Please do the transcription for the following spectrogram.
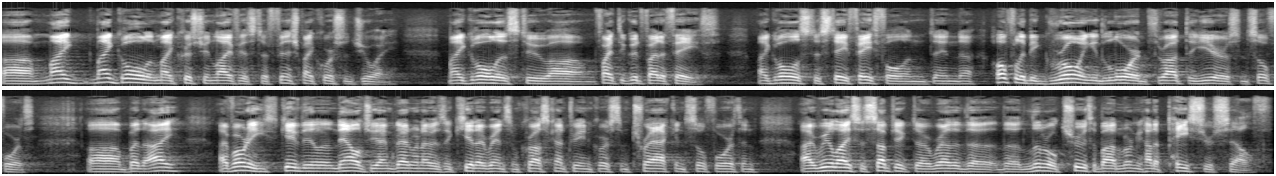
Uh, my, my goal in my Christian life is to finish my course of joy. My goal is to um, fight the good fight of faith. My goal is to stay faithful and, and uh, hopefully be growing in the Lord throughout the years and so forth. Uh, but I, I've already gave the analogy. I'm glad when I was a kid I ran some cross country and of course some track and so forth, and I realized the subject, uh, rather the the literal truth about learning how to pace yourself,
